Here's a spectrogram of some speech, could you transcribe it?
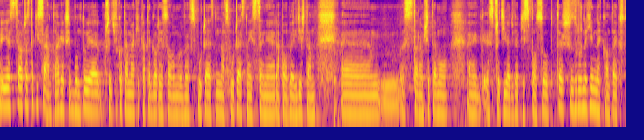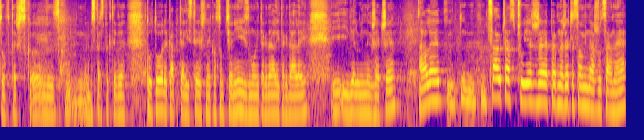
jest cały czas taki sam, tak? Jak się buntuje przeciwko temu, jakie kategorie są we współczes na współczesnej scenie rapowej, gdzieś tam e, staram się temu e, sprzeciwiać w jakiś sposób, też z różnych innych kontekstów, też z, z, z perspektywy kultury kapitalistycznej, konsumpcjonizmu i tak dalej, i tak dalej i wielu innych rzeczy, ale cały czas czuję, że pewne rzeczy są mi narzucane,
